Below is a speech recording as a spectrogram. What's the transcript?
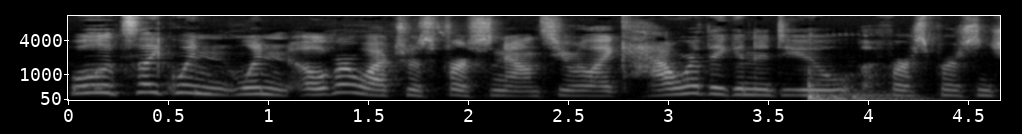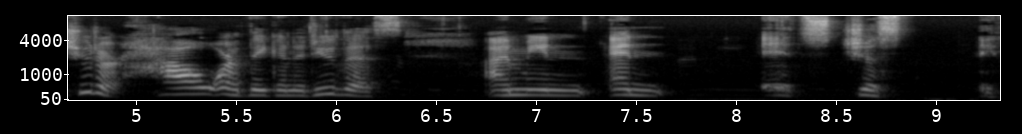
Well, it's like when when Overwatch was first announced, you were like, "How are they going to do a first person shooter? How are they going to do this?" I mean, and it's just a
